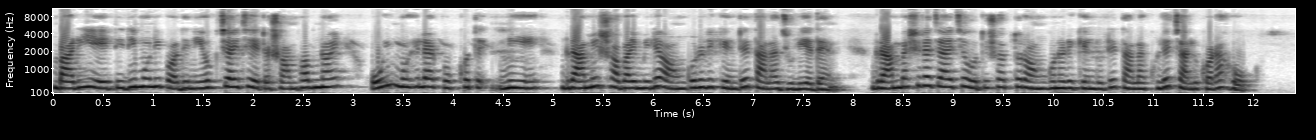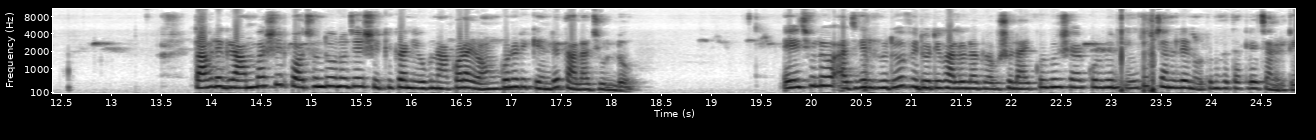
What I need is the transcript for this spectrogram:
বাড়িয়ে দিদিমণি পদে নিয়োগ চাইছে, এটা সম্ভব নয়। ওই মহিলার পক্ষ নিয়ে গ্রামের সবাই মিলে অঙ্গনারী কেন্দ্রে তালা ঝুলিয়ে দেন। গ্রামবাসীরা চাইছে অতি সত্বর অঙ্গনারী কেন্দ্রটি তালা খুলে চালু করা হোক। তাহলে গ্রামবাসীর পছন্দ অনুযায়ী শিক্ষিকা নিয়োগ না করায় অঙ্গনারী কেন্দ্রে তালা ঝুলল। এই ছিল আজকের ভিডিও। ভিডিওটি ভালো লাগলে অবশ্যই লাইক করবেন শেয়ার করবেন ইউটিউব চ্যানেলে নতুন হয়ে থাকলে চ্যানেলটি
